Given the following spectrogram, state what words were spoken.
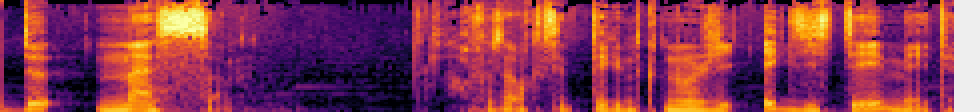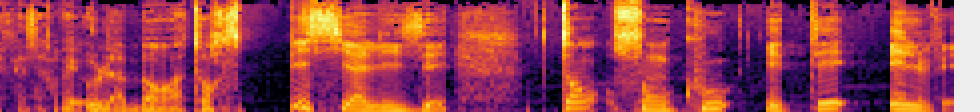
de masse. Faut savoir que cette technologie existait, mais était réservée aux laboratoires spécialisés, tant son coût était élevé.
